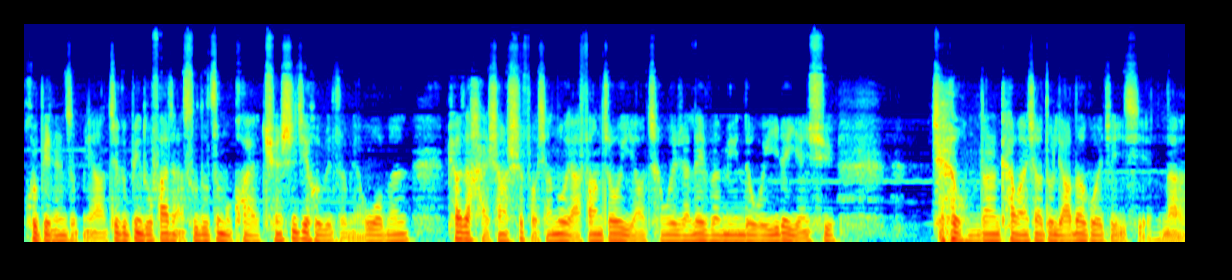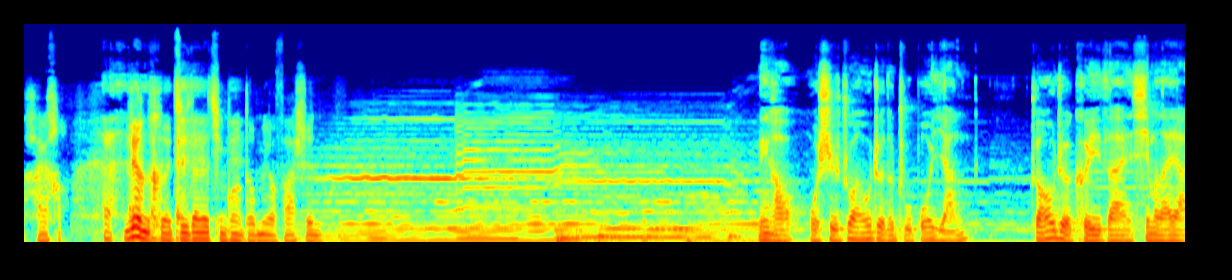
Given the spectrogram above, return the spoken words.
会变成怎么样？这个病毒发展速度这么快，全世界会不会怎么样？我们漂在海上是否像诺亚方舟一样，成为人类文明的唯一的延续？这我们当然开玩笑都聊到过这一些，那还好，任何极端的情况都没有发生。您好，我是壮游者的主播杨，壮游者可以在喜马拉雅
